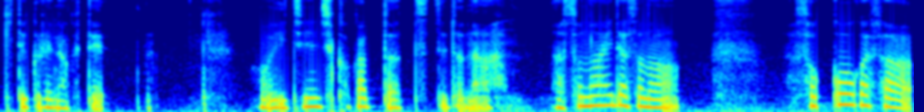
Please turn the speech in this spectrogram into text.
来てくれなくてもう一日かかったっつってたな、まあ、その間その速攻がさ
